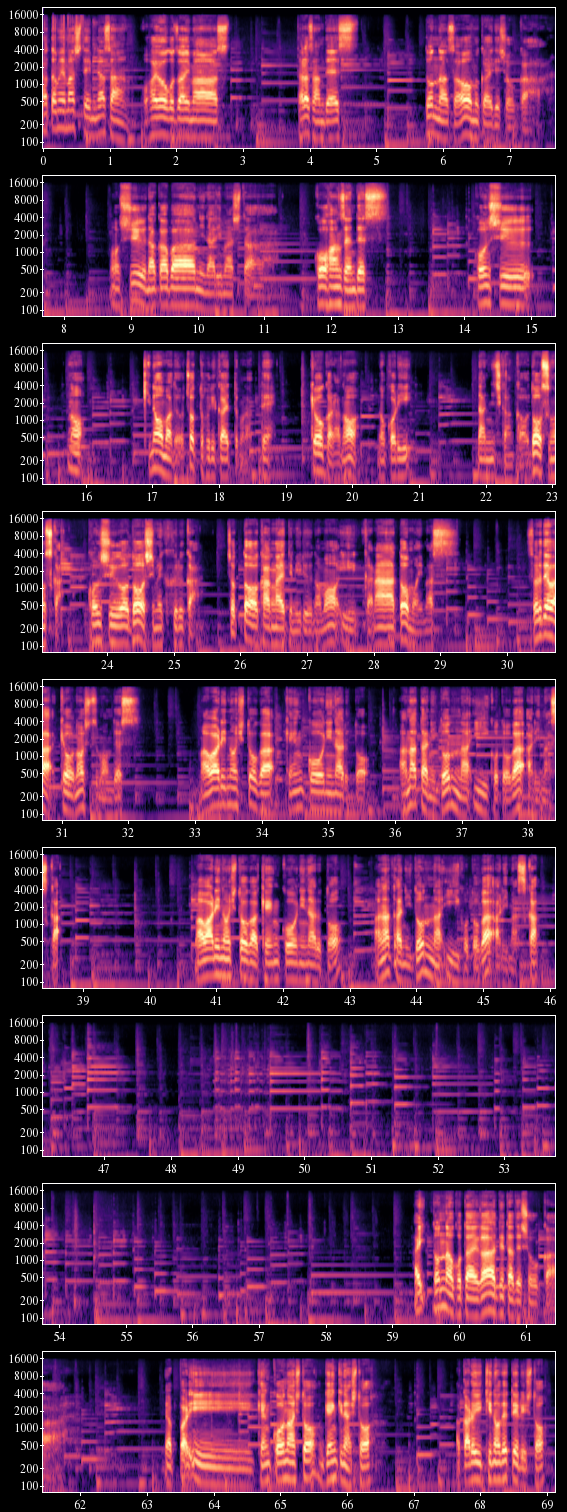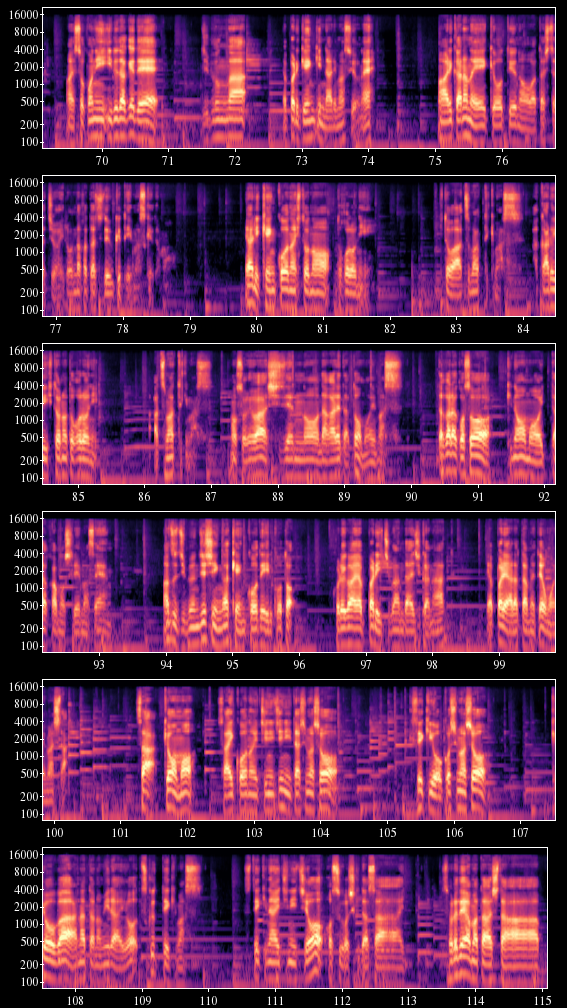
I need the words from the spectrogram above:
改めまして皆さんおはようございます。タラさんです。どんな朝をお迎えでしょうか。もう週半ばになりました。後半戦です。今週の昨日までをちょっと振り返ってもらって今日からの残り何日間かをどう過ごすか。今週をどう締めくくるかちょっと考えてみるのもいいかなと思います。それでは今日の質問です。周りの人が健康になるとあなたにどんないいことがありますか？周りの人が健康になるとあなたにどんないいことがありますか？はい、どんなお答えが出たでしょうか？やっぱり健康な人、元気な人、明るい気の出ている人、はい、そこにいるだけで自分がやっぱり元気になりますよね。周りからの影響というのを私たちはいろんな形で受けていますけども、やはり健康な人のところに人は集まってきます。明るい人のところに集まってきます。もうそれは自然の流れだと思います。だからこそ昨日も言ったかもしれません。まず自分自身が健康でいること。これがやっぱり一番大事かなってやっぱり改めて思いました。さあ今日も最高の一日にいたしましょう。奇跡を起こしましょう。今日があなたの未来を作っていきます。素敵な一日をお過ごしください。それではまた明日。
